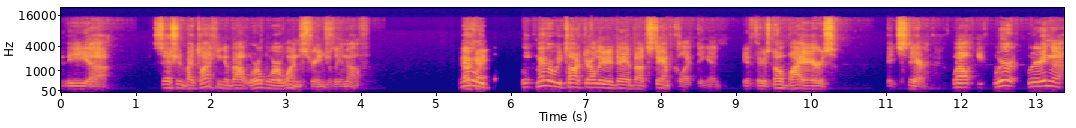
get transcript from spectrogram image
the uh, session by talking about World War One. Strangely enough, remember Okay. we remember we talked earlier today about stamp collecting, and if there's no buyers, it's there. Well, we're we're in the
